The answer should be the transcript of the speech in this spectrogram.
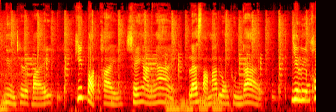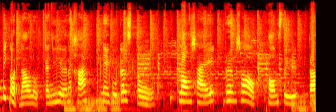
1 t b ที่ปลอดภัย ใช้งานง่าย และสามารถลงทุนได้ อย่าลืมเข้าไปกดดาวน์โหลดกันเยอะๆนะคะ ใน Google Store ลองใช้เริ่มชอบ พร้อมซื้อรับ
